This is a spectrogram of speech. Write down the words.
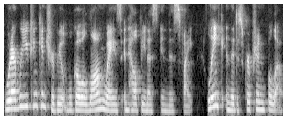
Whatever you can contribute will go a long ways in helping us in this fight. Link in the description below.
